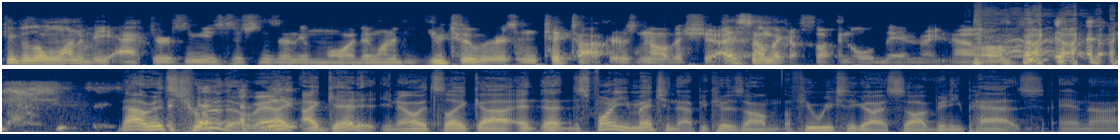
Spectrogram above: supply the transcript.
people don't want to be actors and musicians anymore. They want to be YouTubers and TikTokers and all this shit. I sound like a fucking old man right now. no, it's true though, man. I, I, get it. You know, it's like, uh, and, and, it's funny you mentioned that because um, a few weeks ago I saw Vinnie Paz and uh,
